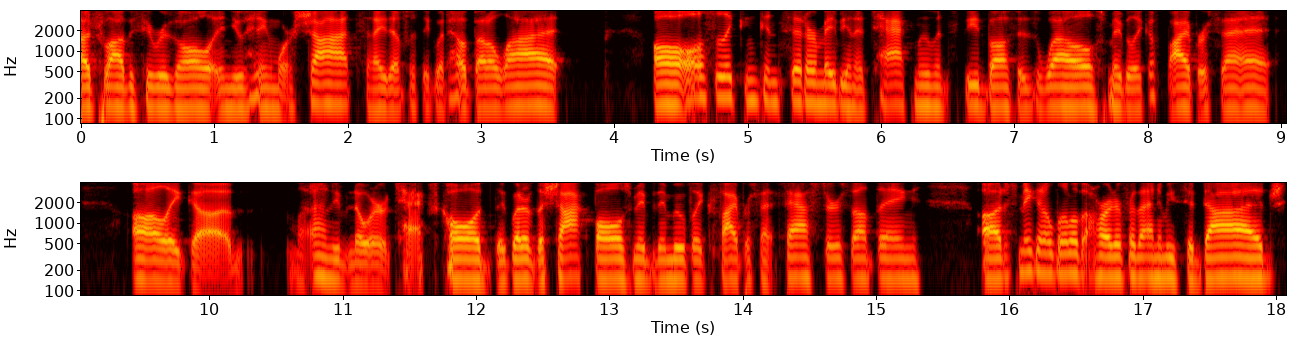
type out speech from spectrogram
which will obviously result in you hitting more shots. And I definitely think would help out a lot. Uh, also, they can consider maybe an attack movement speed buff as well. So maybe like a 5%, uh, like uh, I don't even know what her attack's called. Like whatever the shock balls, maybe they move like five percent faster or something. Uh, just make it a little bit harder for the enemies to dodge.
